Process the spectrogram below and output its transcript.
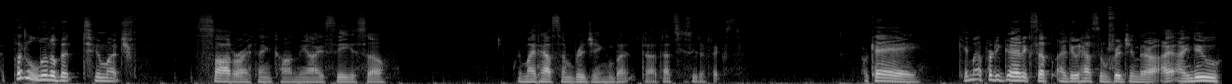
I put a little bit too much solder, I think, on the IC, so we might have some bridging, but uh, that's easy to fix. Okay, came out pretty good, except I do have some bridging there. I, I, knew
